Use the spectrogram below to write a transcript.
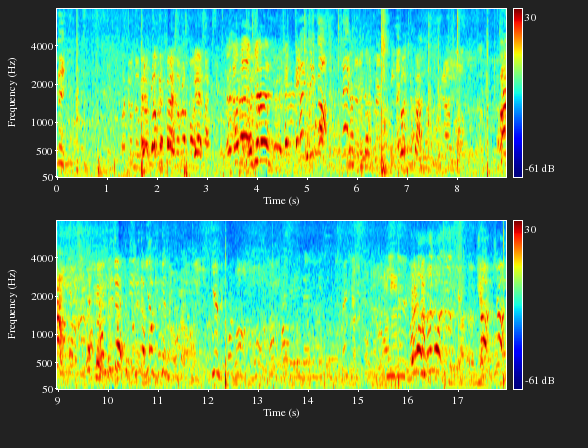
un Block it first. Yes. Again. Shot, shot!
